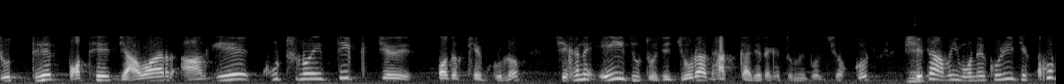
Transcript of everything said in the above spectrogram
যুদ্ধের পথে যাওয়ার আগে কূটনৈতিক যে পদক্ষেপগুলো সেখানে এই দুটো যে জোড়া ধাক্কা যেটাকে তুমি বলছো অঙ্কুর সেটা আমি মনে করি যে খুব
